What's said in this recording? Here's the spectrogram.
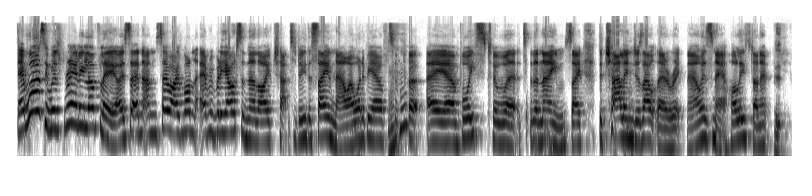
It was. It was really lovely. I said, and so I want everybody else in the live chat to do the same now. I want to be able to Mm-hmm. put a uh, voice to uh, to the name. So the challenge is out there, Rick. Now, isn't it? Holly's done it. It,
